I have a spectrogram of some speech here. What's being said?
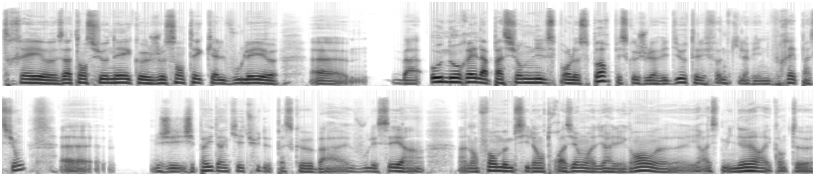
très attentionnée, que je sentais qu'elle voulait... Bah, honorer la passion de Nils pour le sport, puisque je lui avais dit au téléphone qu'il avait une vraie passion j'ai pas eu d'inquiétude parce que bah, vous laissez un, un enfant, même s'il est en troisième, on va dire il est grand, euh, il reste mineur et quand euh,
